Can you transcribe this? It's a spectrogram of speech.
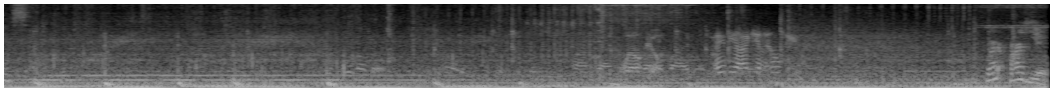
I think so. Welcome. Maybe I can help you. Where are you?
